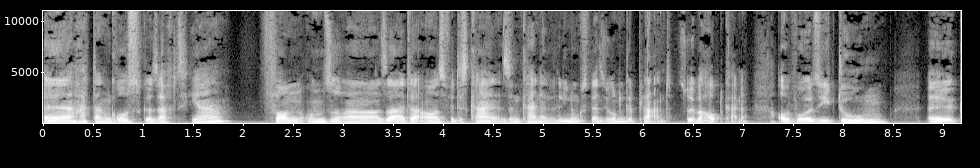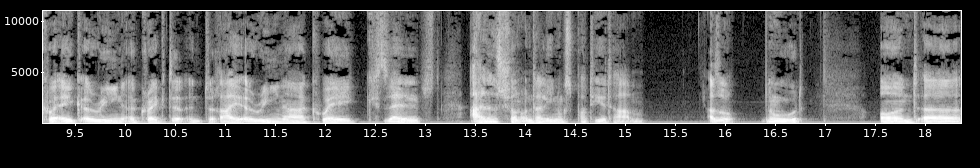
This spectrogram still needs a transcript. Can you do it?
Äh, hat dann groß gesagt, ja, von unserer Seite aus wird es kein, sind keine Linux-Versionen geplant. So überhaupt keine. Obwohl sie Doom, äh, Quake Arena, äh, Quake 3 Arena, Quake selbst, alles schon unter Linux portiert haben. Also, nun gut. Und äh,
